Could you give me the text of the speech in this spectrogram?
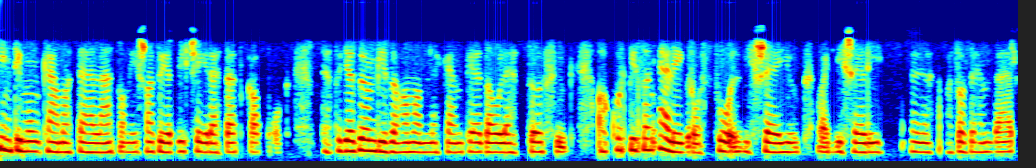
kinti munkámat ellátom, és azért dicséretet kapok. Tehát, hogy az önbizalmam nekem például ettől függ, akkor bizony elég rosszul viseljük, vagy viseli az az ember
